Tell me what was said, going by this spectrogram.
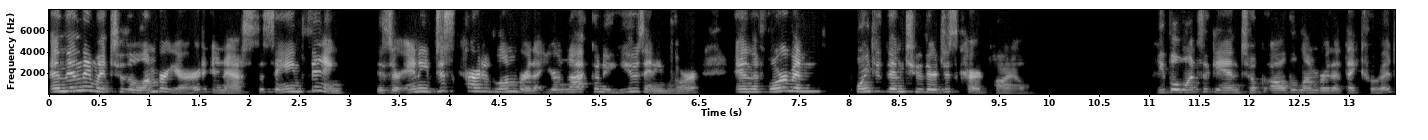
And then they went to the lumber yard and asked the same thing Is there any discarded lumber that you're not going to use anymore? And the foreman pointed them to their discard pile. People once again took all the lumber that they could.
